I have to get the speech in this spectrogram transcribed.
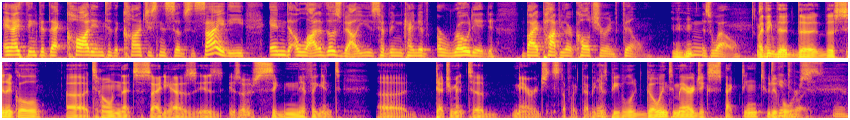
and i think that that caught into the consciousness of society and a lot of those values have been kind of eroded by popular culture and film Mhm. as well I think the the the cynical uh, tone that society has is is a significant uh, detriment to marriage and stuff like that because Yeah. people go into marriage expecting to, get divorce. divorced.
